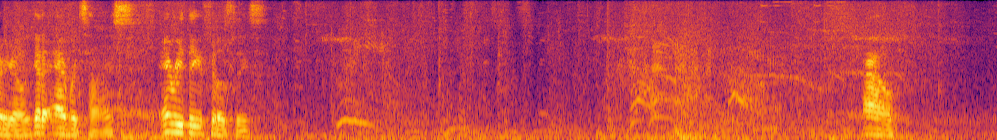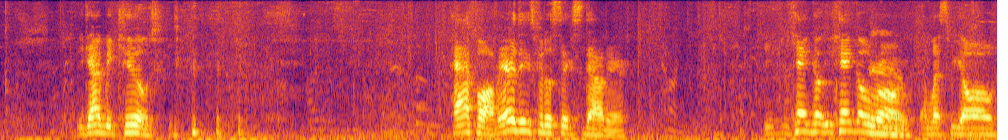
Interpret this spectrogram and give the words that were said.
There we go. We gotta advertise everything Fiddlesticks. Ow. You gotta be killed. Half off. Everything's Fiddlesticks down there. You, you can't go. You can't go wrong unless we all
